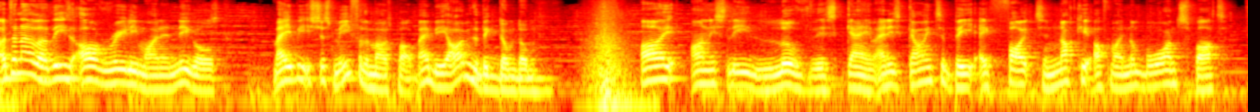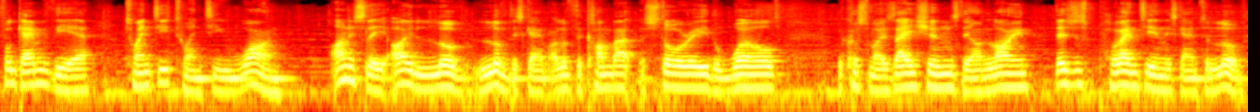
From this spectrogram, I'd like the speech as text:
I don't know though, these are really minor niggles. Maybe it's just me for the most part, maybe I'm the big dum dum. I honestly love this game and it's going to be a fight to knock it off my number one spot for Game of the Year 2021. Honestly, I love, love this game. I love the combat, the story, the world, the customizations, the online. There's just plenty in this game to love.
